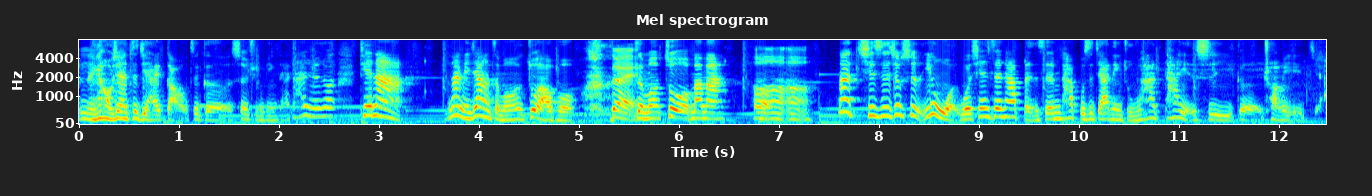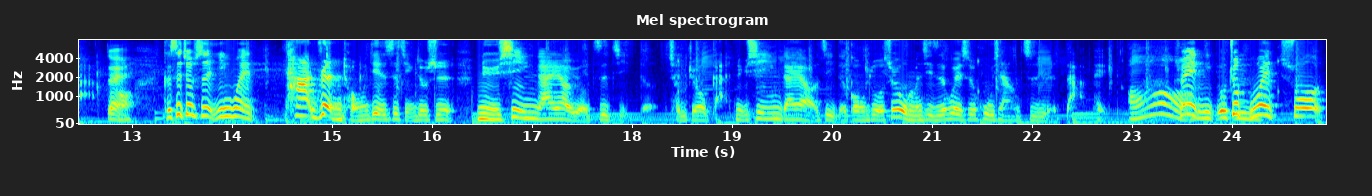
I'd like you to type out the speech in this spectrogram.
你看我现在自己还搞这个社群平台，他觉得说天哪，那你这样怎么做老婆？对，怎么做妈妈？嗯嗯嗯，那其实就是因为我我先生他本身他不是家庭主妇，他他也是一个创业家。对可是就是因为他认同一件事情，就是女性应该要有自己的成就感，女性应该要有自己的工作，所以我们其实会是互相支援搭配的。哦，所以你我就不会说，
